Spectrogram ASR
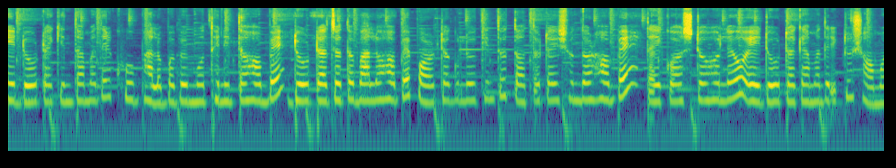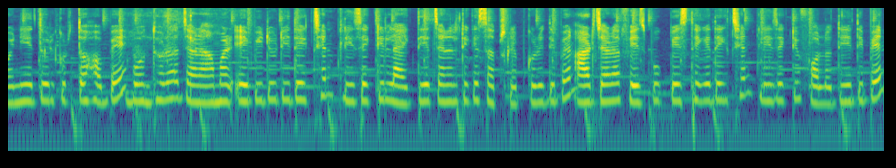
এই ডোটা কিন্তু আমাদের খুব ভালোভাবে মধ্যে নিতে হবে। ডোটা যত ভালো হবে, পরোটাগুলো কিন্তু ততটাই সুন্দর হবে। তাই কষ্ট হলেও এই ডোটাকে আমাদের একটু সময় নিয়ে তৈরি করতে হবে। বন্ধুরা, যারা আমার এই ভিডিওটি দেখছেন প্লিজ একটি লাইক দিয়ে চ্যানেলটিকে সাবস্ক্রাইব করে দিবেন। আর যারা ফেসবুক পেজ থেকে দেখছেন প্লিজ একটি ফলো দিয়ে দিবেন।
